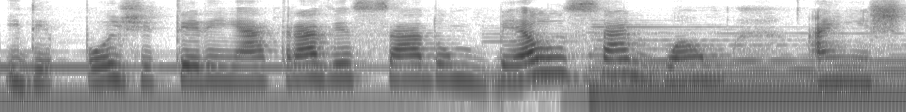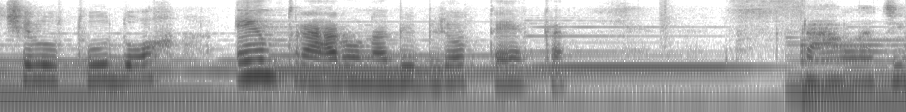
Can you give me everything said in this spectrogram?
e depois de terem atravessado um belo saguão em estilo Tudor, entraram na biblioteca. Sala de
